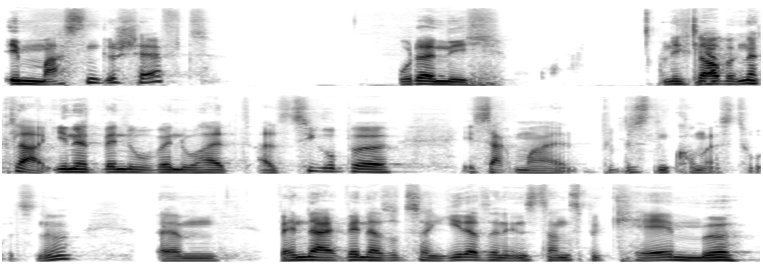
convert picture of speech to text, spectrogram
im Massengeschäft oder nicht? Und ich glaube, ja. na klar, wenn du, wenn du halt als Zielgruppe, ich sag mal, du bist ein Commerce-Tools, ne? Ähm, wenn, da, wenn da sozusagen jeder seine Instanz bekäme,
